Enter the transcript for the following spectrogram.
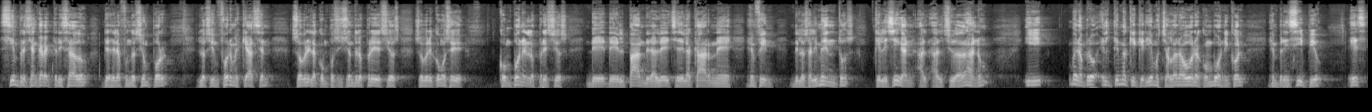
siempre se han caracterizado desde la Fundación por los informes que hacen sobre la composición de los precios, sobre cómo se componen los precios del pan, de la leche, de la carne, en fin, de los alimentos que le llegan al, al ciudadano. Y bueno, pero el tema que queríamos charlar ahora con vos, Nicole, en principio, es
